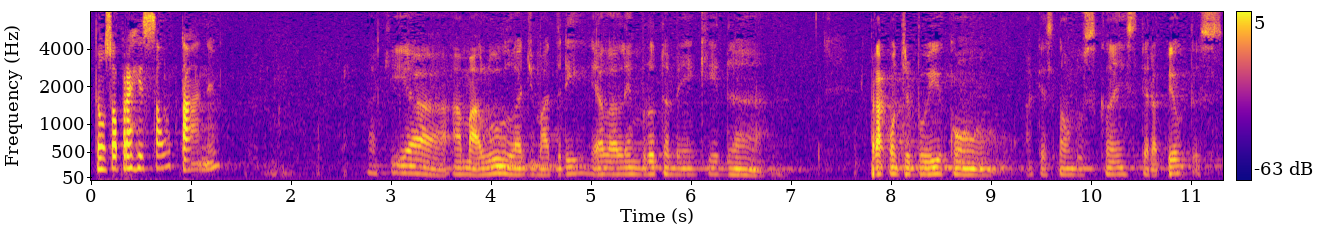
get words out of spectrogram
Então, só para ressaltar, né? Aqui a, a Malu, lá de Madrid, ela lembrou também aqui para contribuir com a questão dos cães terapeutas,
